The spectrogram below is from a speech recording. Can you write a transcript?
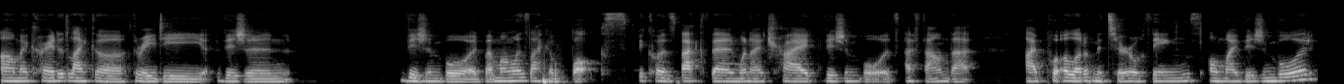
um I created like a 3D vision vision board, but mine was like a box because back then when I tried vision boards, I found that I put a lot of material things on my vision board.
